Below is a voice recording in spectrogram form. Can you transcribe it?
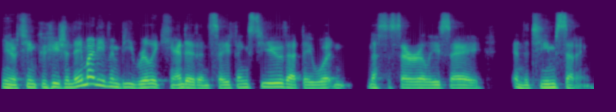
you know team cohesion they might even be really candid and say things to you that they wouldn't necessarily say in the team setting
